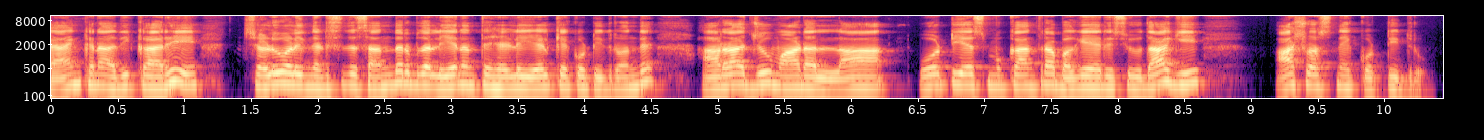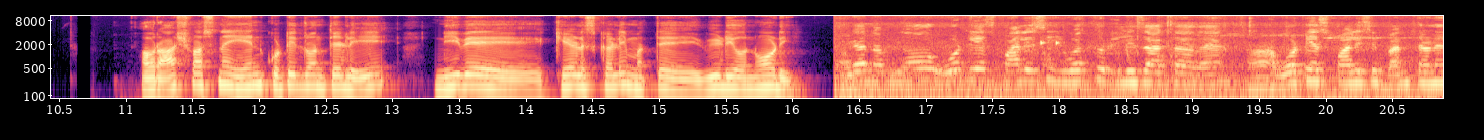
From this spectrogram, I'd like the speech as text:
ಬ್ಯಾಂಕ್ನ ಅಧಿಕಾರಿ ಚಳುವಳಿ ನಡೆಸಿದ ಸಂದರ್ಭದಲ್ಲಿ ಏನಂತ ಹೇಳಿ ಹೇಳಿಕೆ ಕೊಟ್ಟಿದ್ರು ಅಂದರೆ, ಹರಾಜು ಮಾಡಲ್ಲ, ಒ ಟಿ ಎಸ್ ಮುಖಾಂತರ ಬಗೆಹರಿಸುವುದಾಗಿ ಆಶ್ವಾಸನೆ ಕೊಟ್ಟಿದ್ದರು ಅವ್ರ ಆಶ್ವಾಸನೆ ಏನು ಕೊಟ್ಟಿದ್ರು ಅಂತೇಳಿ ನೀವೇ ಕೇಳಿಸ್ಕೊಳ್ಳಿ, ಮತ್ತು ವಿಡಿಯೋ ನೋಡಿ. ಈಗ ನಮ್ದು ಓ ಟಿ ಎಸ್ ಪಾಲಿಸಿ ಇವತ್ತು ರಿಲೀಸ್ ಆಗ್ತಾ ಇದೆ ಓ ಟಿ ಎಸ್ ಪಾಲಿಸಿ ಬಂತಣೆ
